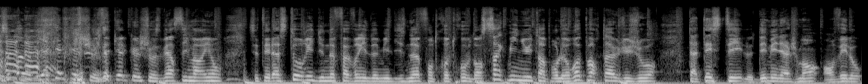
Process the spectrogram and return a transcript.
Il y a quelque chose, il y a quelque chose. Merci Marion. C'était la story du 9 avril 2019. On te retrouve dans 5 minutes hein, pour le reportage du jour. T'as testé le déménagement en vélo.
